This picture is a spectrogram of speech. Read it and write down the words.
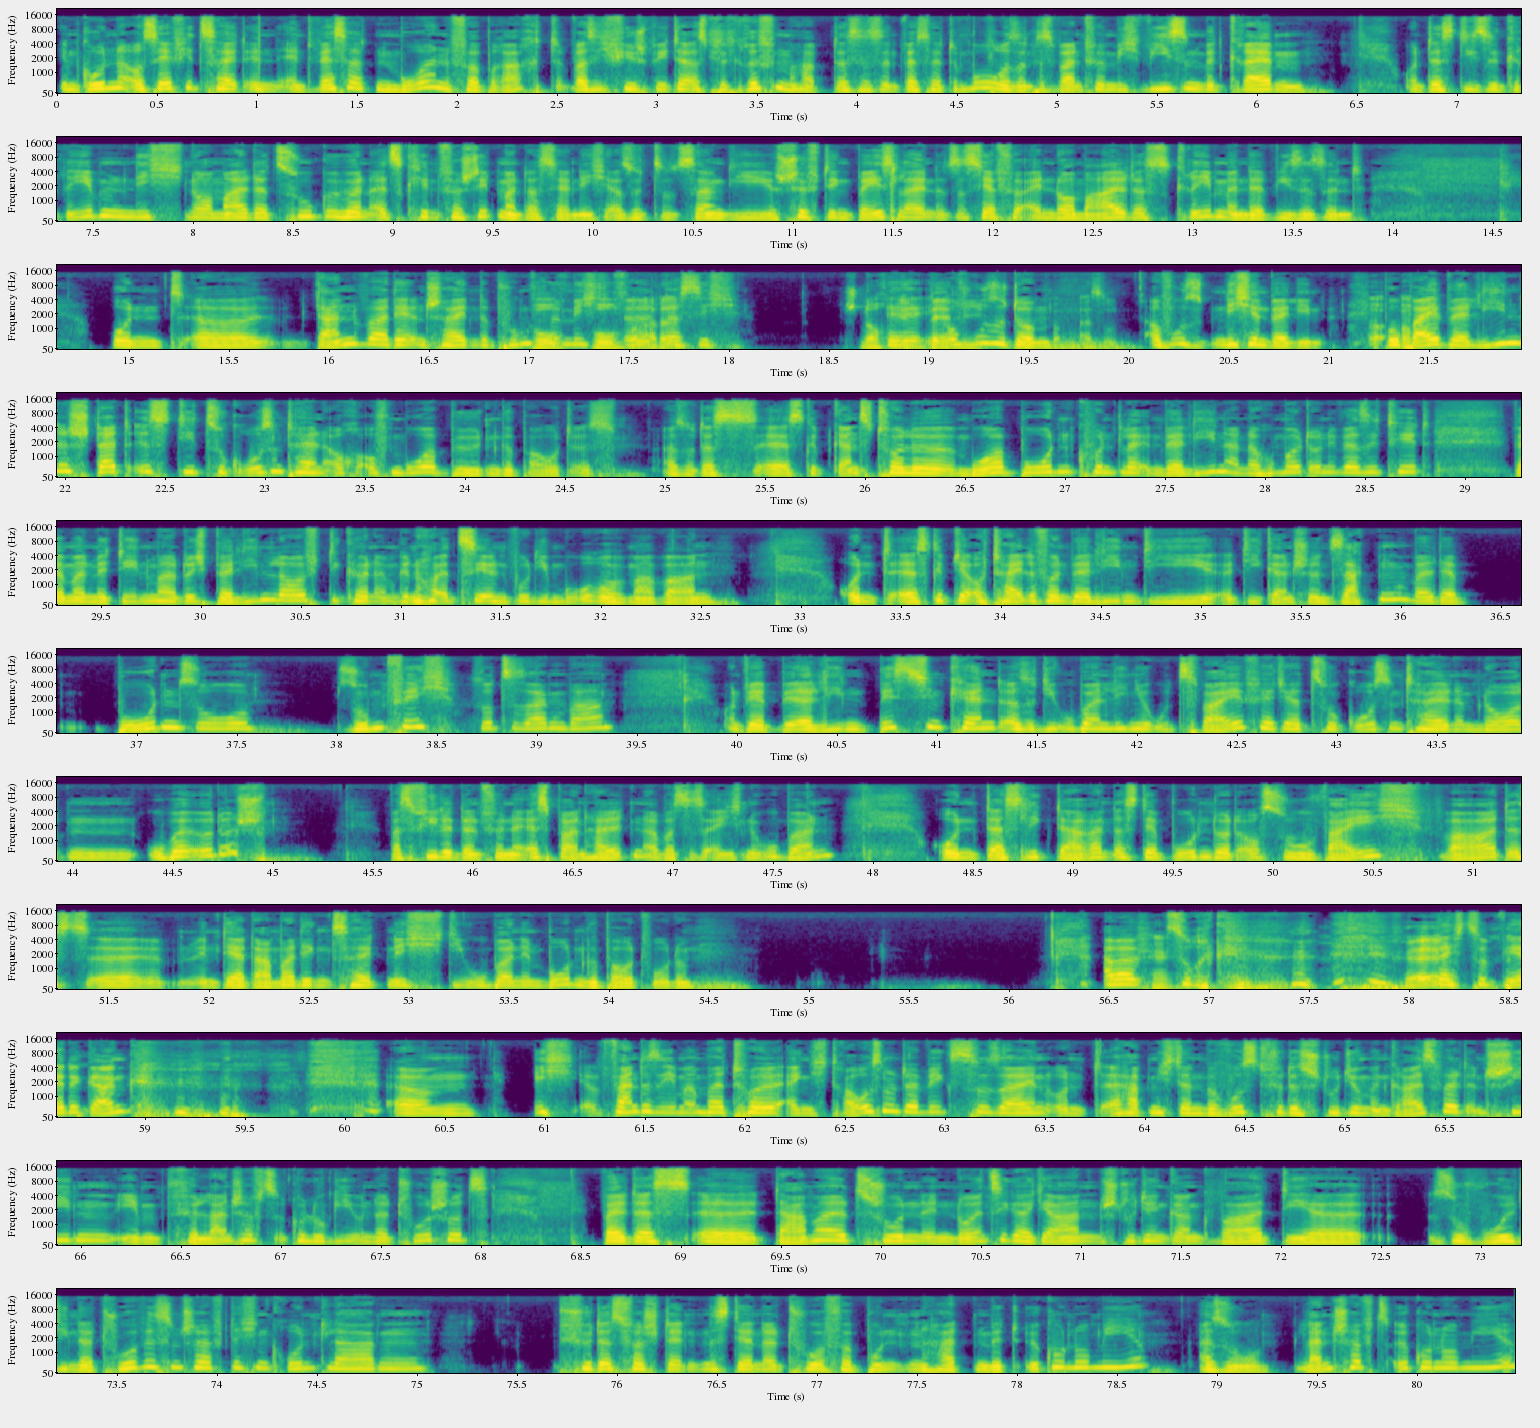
im Grunde auch sehr viel Zeit in entwässerten Mooren verbracht, was ich viel später erst begriffen habe, dass es entwässerte Moore sind. Das waren für mich Wiesen mit Gräben. Und dass diese Gräben nicht normal dazugehören, als Kind versteht man das ja nicht. Also sozusagen die Shifting Baseline, das ist ja für ein normal, dass Gräben in der Wiese sind. Und äh, dann war der entscheidende Punkt wo, für mich, äh, dass ich Noch in äh, Berlin. Auf Usedom. Also, auf Us nicht in Berlin. Oh, Wobei Berlin eine Stadt ist, die zu großen Teilen auch auf Moorböden gebaut ist. Also das, äh, es gibt ganz tolle Moorbodenkundler in Berlin an der Humboldt-Universität. Wenn man mit denen mal durch Berlin läuft, die können einem genau erzählen, wo die Moore mal waren. Und äh, es gibt ja auch Teile von Berlin, die, die ganz schön sacken, weil der Boden so sumpfig sozusagen war. Und wer Berlin ein bisschen kennt, also die U-Bahn-Linie U2 fährt ja zu großen Teilen im Norden oberirdisch was viele dann für eine S-Bahn halten, aber es ist eigentlich eine U-Bahn. Und das liegt daran, dass der Boden dort auch so weich war, dass äh, in der damaligen Zeit nicht die U-Bahn in den Boden gebaut wurde. Aber Okay. zurück, vielleicht zum Werdegang. ähm, ich fand es eben immer toll, eigentlich draußen unterwegs zu sein und äh, habe mich dann bewusst für das Studium in Greifswald entschieden, eben für Landschaftsökologie und Naturschutz, weil das äh, damals schon in den 90er Jahren ein Studiengang war, der sowohl die naturwissenschaftlichen Grundlagen für das Verständnis der Natur verbunden hat mit Ökonomie, also Landschaftsökonomie.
